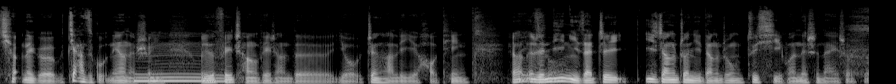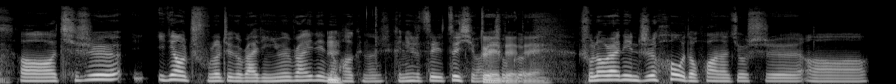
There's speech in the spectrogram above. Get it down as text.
敲那个架子鼓那样的声音，我觉得非常非常的有震撼力，好听。然后，任迪，你在这一张专辑当中最喜欢的是哪一首歌？哦，其实一定要除了这个《Riding》，因为《Riding》的话，可能肯定是最最喜欢的一首歌。除了《Riding》之后的话呢，就是呃。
